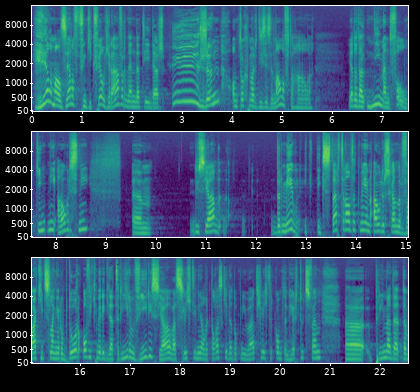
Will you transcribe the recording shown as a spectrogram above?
helemaal zelf, vind ik veel graver dan dat hij daar uren om toch maar die 6,5 te halen. Ja, dat houdt niemand vol. Kind niet, ouders niet. Ehm, dus ja, daarmee, ik, ik start er altijd mee en ouders gaan er vaak iets langer op door. Of ik merk dat er hier een vier is. Ja, dat was slecht in heel de klasje, dat opnieuw uitgelegd. Er komt een hertoets van. Eh, prima, dat, dat,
